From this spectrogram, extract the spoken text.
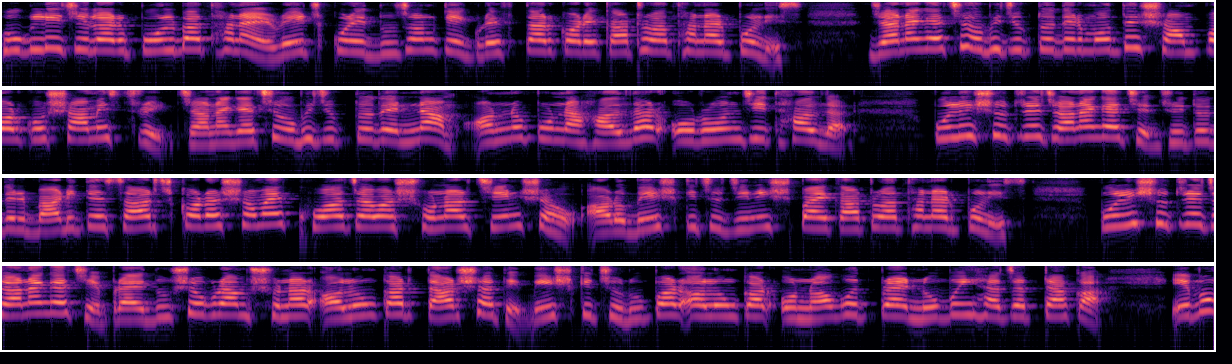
হুগলি জেলার পোলবা থানায় রেড করে দুজনকে গ্রেফতার করে কাটোয়া থানার পুলিশ। জানা গেছে, অভিযুক্তদের মধ্যে সম্পর্ক স্বামী স্ত্রী জানা গেছে, অভিযুক্তদের নাম অন্নপূর্ণা হালদার ও রঞ্জিত হালদার। পুলিশ সূত্রে জানা গেছে, ধৃতদের বাড়িতে সার্চ করার সময় খোয়া যাওয়া সোনার চেন সহ আরও বেশ কিছু জিনিস পায় কাটোয়া থানার পুলিশ। পুলিশ সূত্রে জানা গেছে, প্রায় দুশো গ্রাম সোনার অলঙ্কার তার সাথে বেশ কিছু রূপার অলংকার ও নগদ প্রায় নব্বই হাজার টাকা এবং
